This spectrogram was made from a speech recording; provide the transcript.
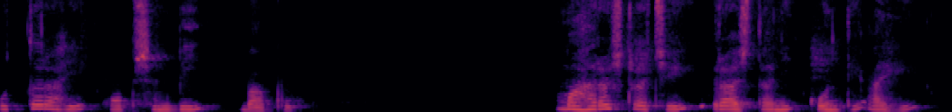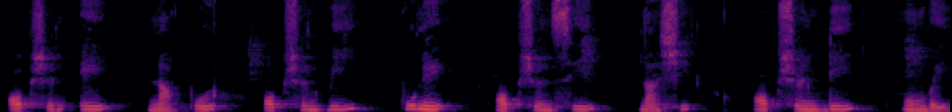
उत्तर आहे ऑप्शन बी बापू. महाराष्ट्राची राजधानी कोणती आहे? Option A Nagpur. Option B Pune. Option C Nashik. Option D Mumbai.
